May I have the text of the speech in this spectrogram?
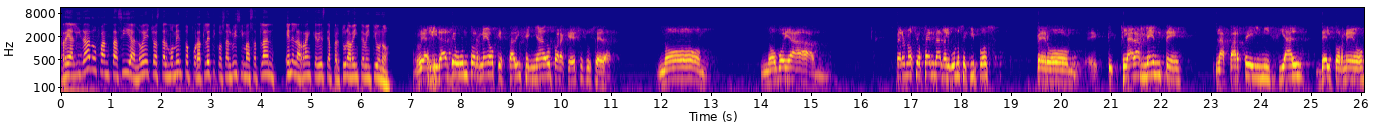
realidad o fantasía lo hecho hasta el momento por Atlético San Luis y Mazatlán en el arranque de esta apertura 2021? Realidad de un torneo que está diseñado para que eso suceda. No, no voy a, espero no se ofendan algunos equipos, pero eh, claramente la parte inicial del torneo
